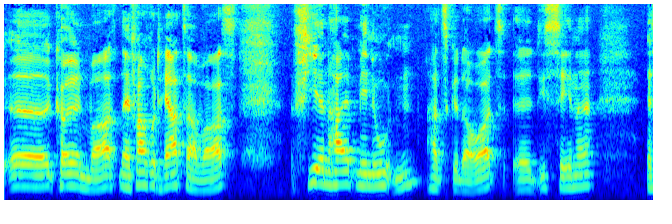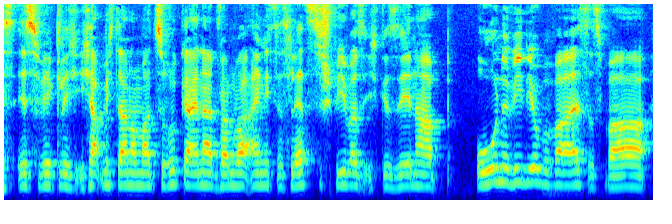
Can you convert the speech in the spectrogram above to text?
äh, Köln war es, ne Frankfurt Hertha war es. Viereinhalb Minuten hat es gedauert, äh, die Szene. Es ist wirklich, ich habe mich da nochmal zurückgeerinnert, wann war eigentlich das letzte Spiel, was ich gesehen habe, ohne Videobeweis. Es war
